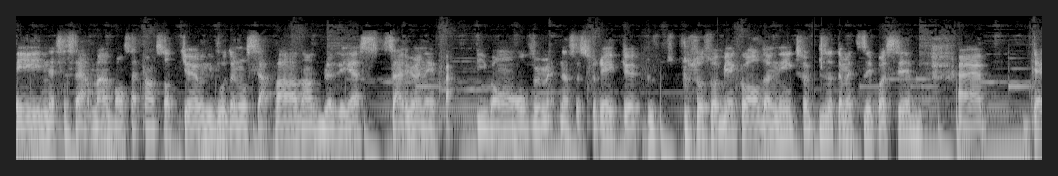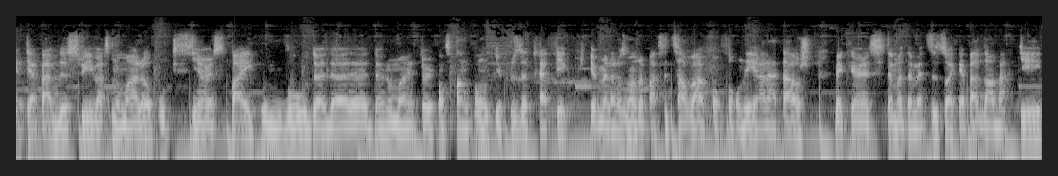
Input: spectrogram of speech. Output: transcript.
et nécessairement, bon, ça fait en sorte qu'au niveau de nos serveurs dans WS, ça a eu un impact. Puis bon, on veut maintenant s'assurer que tout, ça soit bien coordonné, que ce soit le plus automatisé possible. Euh, d'être capable de suivre à ce moment-là pour qu'il y ait un spike au niveau de, de, nos moniteurs, qu'on se rende compte qu'il y a plus de trafic puis que malheureusement on n'a pas assez de serveurs pour fournir à la tâche, mais qu'un système automatique soit capable d'embarquer,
